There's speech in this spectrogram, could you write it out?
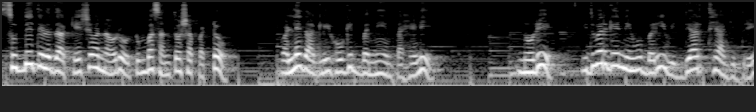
ಸುದ್ದಿ ತಿಳಿದ ಕೇಶವನ್ ಅವರು ತುಂಬ ಸಂತೋಷಪಟ್ಟು ಒಳ್ಳೆಯದಾಗಲಿ ಹೋಗಿದ್ದು ಬನ್ನಿ ಅಂತ ಹೇಳಿ. ನೋಡಿ, ಇದುವರೆಗೆ ನೀವು ಬರೀ ವಿದ್ಯಾರ್ಥಿ ಆಗಿದ್ರಿ.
